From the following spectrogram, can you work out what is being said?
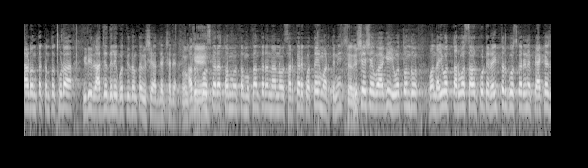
ನಾಡು ಅಂತಕ್ಕಂಥ ಕೂಡ ಇಡೀ ರಾಜ್ಯದಲ್ಲಿ ಗೊತ್ತಿದ್ದಂತ ವಿಷಯ ಅಧ್ಯಕ್ಷರೇ. ಅದಕ್ಕೋಸ್ಕರ ತಮ್ಮ ತಮ್ಮ ಮುಖಾಂತರ ನಾನು ಸರ್ಕಾರಕ್ಕೆ ಒತ್ತಾಯ ಮಾಡ್ತೀನಿ. ವಿಶೇಷವಾಗಿ ಇವತ್ತೊಂದು ಒಂದು ಐವತ್ತು ಅರವತ್ತು ಸಾವಿರ ಕೋಟಿ ರೈತರಿಗೋಸ್ಕರನೇ ಪ್ಯಾಕೇಜ್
